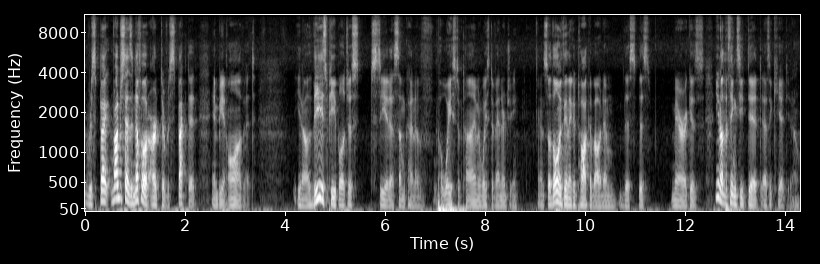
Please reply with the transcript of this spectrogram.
respect understands enough about art to respect it and be in awe of it. You know, these people just see it as some kind of a waste of time and waste of energy. And so the only thing they could talk about him, this this Merrick, is you know the things he did as a kid. You know,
